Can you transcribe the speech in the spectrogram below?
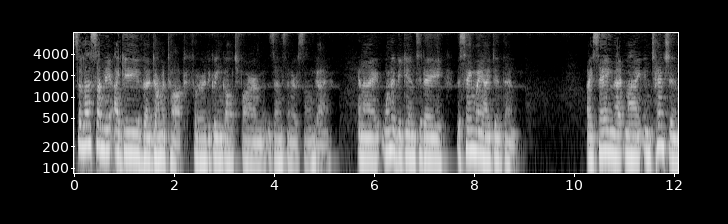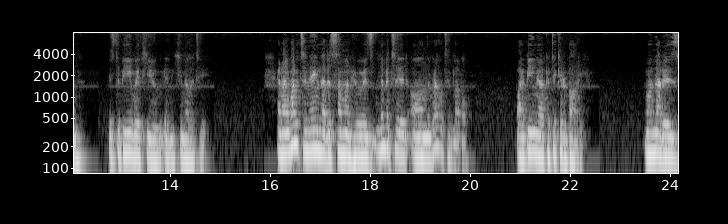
So last Sunday, I gave the Dharma talk for the Green Gulch Farm Zen Center Sangha. And I want to begin today the same way I did then, by saying that my intention is to be with you in humility. And I wanted to name that as someone who is limited on the relative level by being a particular body, one that is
